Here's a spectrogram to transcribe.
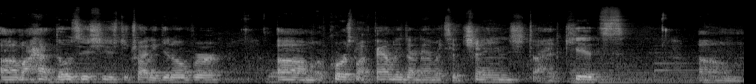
um, I had those issues to try to get over. Um, of course, my family dynamics had changed. I had kids. Um,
